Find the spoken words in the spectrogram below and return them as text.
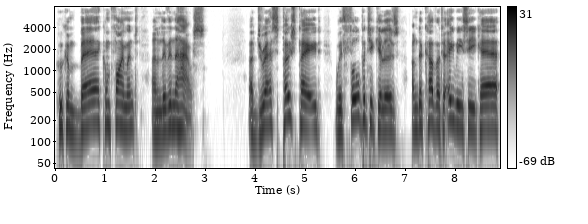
who can bear confinement and live in the house. Address postpaid with full particulars under cover to ABC Care,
